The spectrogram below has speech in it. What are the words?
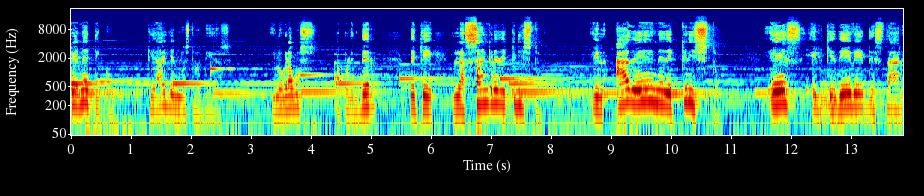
genético que hay en nuestras vidas. Y logramos aprender de que la sangre de Cristo, el ADN de Cristo, es el que debe de estar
